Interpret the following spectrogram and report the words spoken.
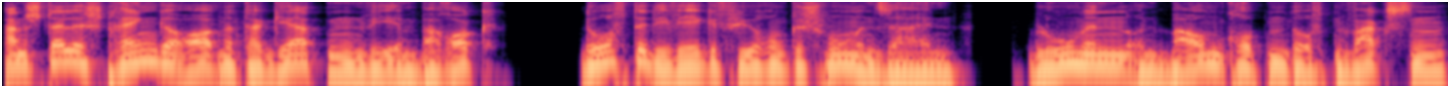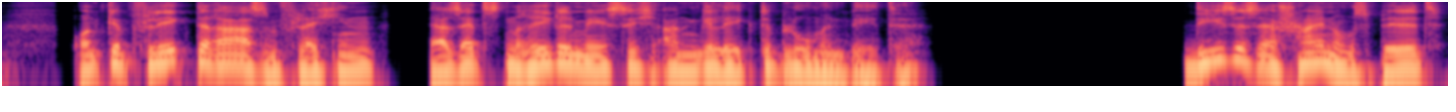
Anstelle streng geordneter Gärten wie im Barock durfte die Wegeführung geschwungen sein Blumen- und Baumgruppen durften wachsen und gepflegte Rasenflächen ersetzten regelmäßig angelegte Blumenbeete. Dieses Erscheinungsbild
